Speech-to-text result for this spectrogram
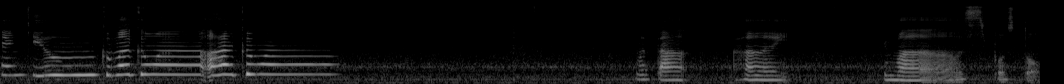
Thank you くまくま。おはくま。また。はい。います。ポスト。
